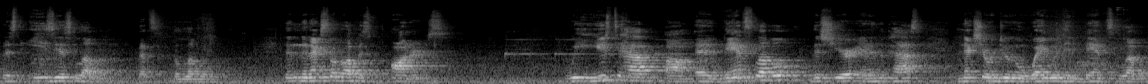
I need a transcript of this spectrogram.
but it's the easiest level. That's the level. Then the next level up is honors. We used to have um, an advanced level this year and in the past. Next year, we're doing away with the advanced level.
